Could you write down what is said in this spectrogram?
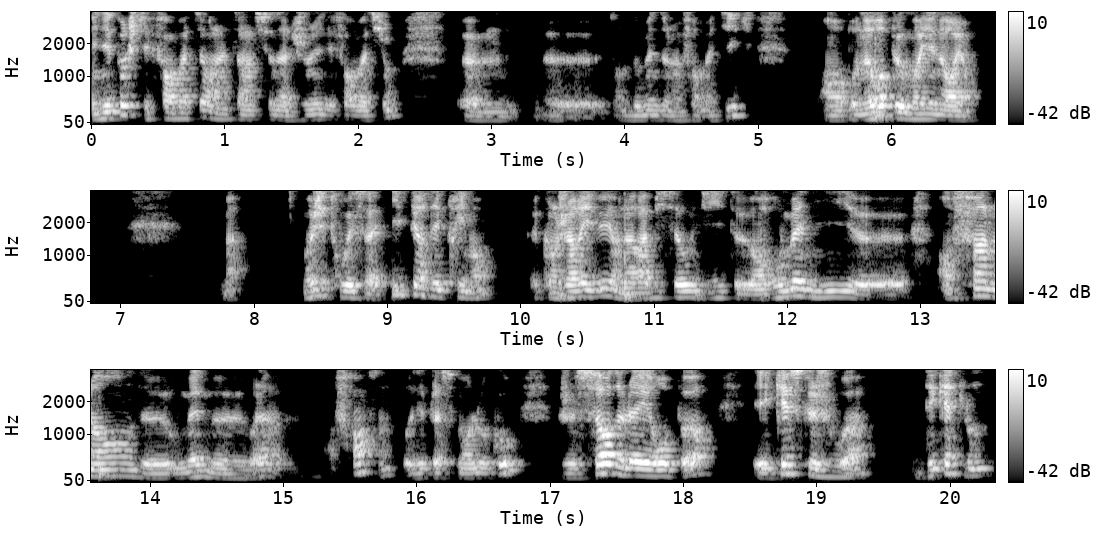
À une époque, j'étais formateur à l'international. Je donnais des formations euh, euh, dans le domaine de l'informatique en, Europe et au Moyen-Orient. Ben, moi, j'ai trouvé ça hyper déprimant. Quand j'arrivais en Arabie Saoudite, en Roumanie, en Finlande, ou même voilà, en France, hein, pour des déplacements locaux, je sors de l'aéroport et qu'est-ce que je vois? Decathlon,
